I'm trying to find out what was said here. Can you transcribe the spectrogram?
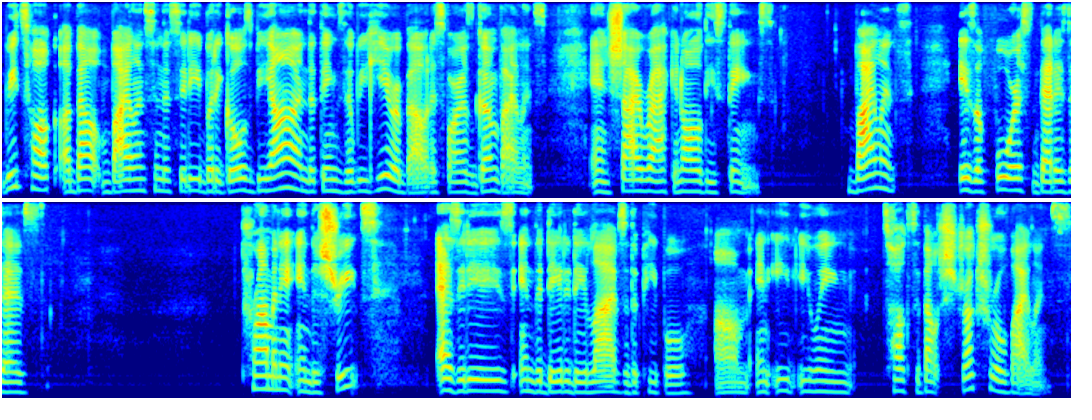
we talk about violence in the city, but it goes beyond the things that we hear about as far as gun violence and Chiraq and all these things. Violence is a force that is as prominent in the streets as it is in the day to day lives of the people. Um, and Eve Ewing talks about structural violence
